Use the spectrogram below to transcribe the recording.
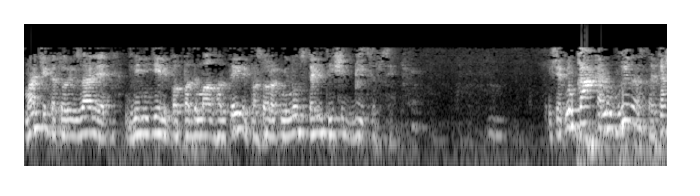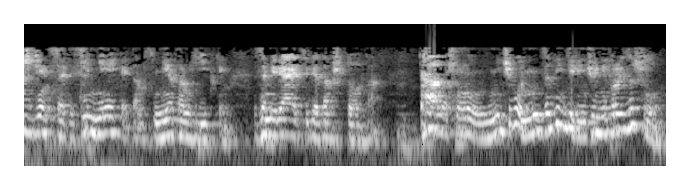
Мальчик, который в зале две недели подымал гантели, по 40 минут стоит ищет бицепсы. И все, ну как оно выросло, каждый день с этой, с линейкой, там, с метром гибким, замеряет себе там что-то. А оно что, ну, ничего, за две недели ничего не произошло.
